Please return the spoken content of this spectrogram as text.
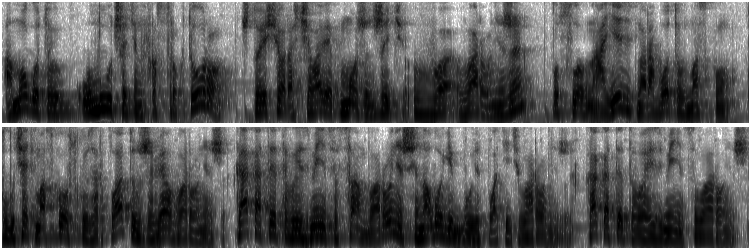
а могут улучшить инфраструктуру, что еще раз человек может жить в Воронеже, условно, а ездить на работу в Москву, получать московскую зарплату, живя в Воронеже. Как от этого изменится сам Воронеж и налоги будет платить в Воронеже? Как от этого изменится Воронеж?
